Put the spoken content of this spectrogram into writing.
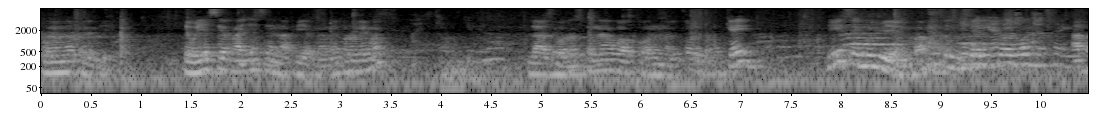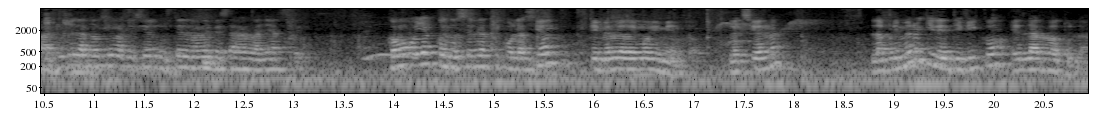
como no aprendí. Te voy a hacer rayas en la pierna, ¿no hay problema? Las borras con agua o con alcohol, ¿ok? Fíjense muy bien, vamos a iniciar el juego. A partir de la próxima sesión ustedes van a empezar a rayarse. ¿Cómo voy a conocer la articulación? Primero le doy movimiento. Flexiona. La primero que identifico es la rótula.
